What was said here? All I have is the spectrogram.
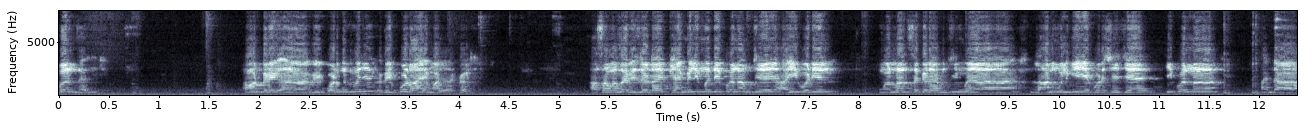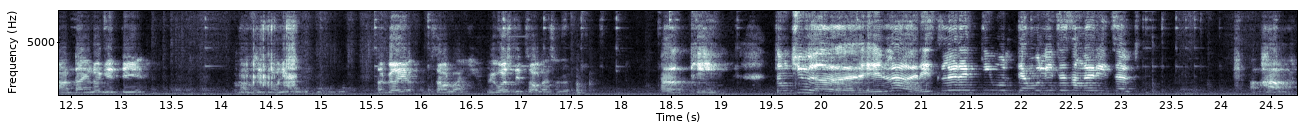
बंद झाली. ऑन रेकॉर्डमध्ये म्हणजे रेकॉर्ड आहे माझ्याकडे. असा माझा रिझल्ट आहे. फॅमिलीमध्ये पण आमचे आई वडील मुलांसकडे आमची लहान मुलगी एक वर्षाची आहे. ती पण डायनो घेते. आमची दोन्ही सगळं चालू आहे. व्यवस्थित चालू आहे सगळं. ओके तुमची अं, ह्याला रेसलर आहे ती मुल- त्या मुलीचा सांगा रिझल्ट हा.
